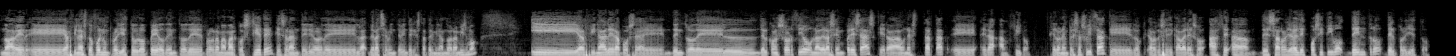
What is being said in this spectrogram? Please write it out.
No, a ver, eh, al final esto fue en un proyecto europeo dentro del programa Marcos 7, que es el anterior del H2020 que está terminando ahora mismo. Y al final era, pues, eh, dentro del, consorcio, una de las empresas, que era una startup, eh, era Anfiro que era una empresa suiza que a lo que se dedicaba era eso, a, desarrollar el dispositivo dentro del proyecto.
